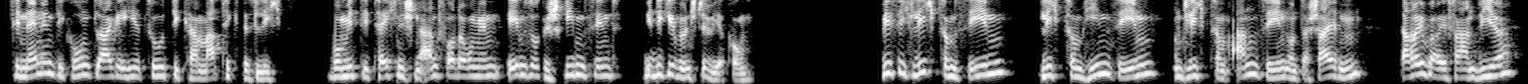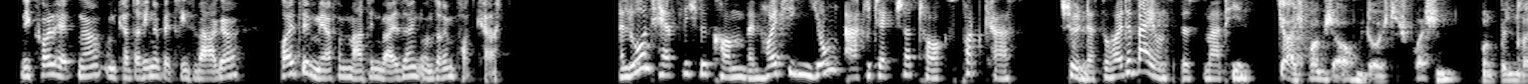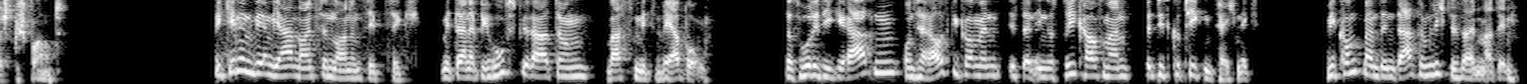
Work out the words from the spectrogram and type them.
Sie nennen die Grundlage hierzu die Karmatik des Lichts, womit die technischen Anforderungen ebenso beschrieben sind wie die gewünschte Wirkung. Wie sich Licht zum Sehen, Licht zum Hinsehen und Licht zum Ansehen unterscheiden, darüber erfahren wir, Nicole Heppner und Katharina Beatrice Wager, heute mehr von Martin Weiser in unserem Podcast. Hallo und herzlich willkommen beim heutigen Jung Architecture Talks Podcast. Schön, dass du heute bei uns bist, Martin. Ja, ich freue mich auch, mit euch zu sprechen und bin recht gespannt. Beginnen wir im Jahr 1979 mit deiner Berufsberatung Was mit Werbung. Das wurde dir geraten und herausgekommen ist ein Industriekaufmann für Diskothekentechnik. Wie kommt man denn da zum Lichtdesign, Martin?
